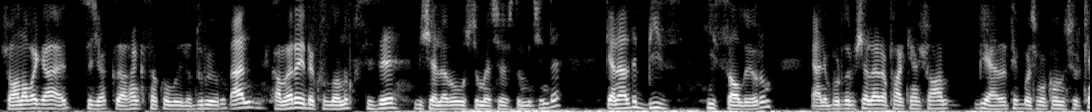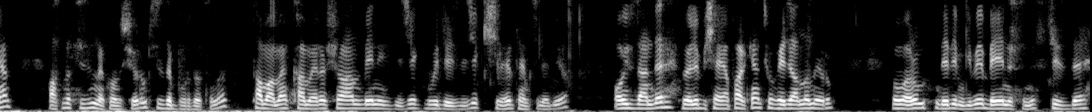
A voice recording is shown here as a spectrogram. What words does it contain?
şu an hava gayet sıcak. Zaten kısa kolluyla duruyorum. Ben kamerayı da kullanıp size bir şeyler oluşturmaya çalıştığım için de genelde biz his alıyorum. Yani burada bir şeyler yaparken şu an bir yerde tek başıma konuşurken aslında sizinle konuşuyorum. Siz de buradasınız. Tamamen kamera şu an beni izleyecek, bu videoyu izleyecek kişileri temsil ediyor. O yüzden de böyle bir şey yaparken çok heyecanlanıyorum. Umarım dediğim gibi beğenirsiniz. Siz de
